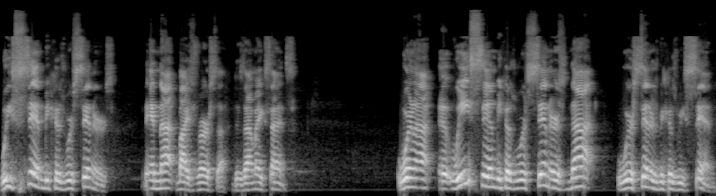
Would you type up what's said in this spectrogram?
We sin because we're sinners and not vice versa. Does that make sense? We're not, we sin because we're sinners, not we're sinners because we sin.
